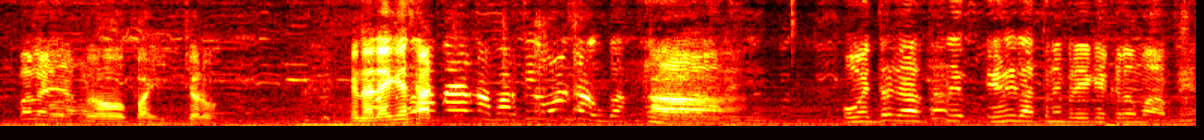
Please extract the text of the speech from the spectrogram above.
ਬਸ ਲੈ ਜਾ। ਲਓ ਭਾਈ ਚਲੋ। ਇਹਨਾਂ ਰਹਿ ਗਿਆ ਸੱਤ ਹਾਂ ਉਹ ਇੱਧਰ ਕਰਤਾ ਨੇ ਲੱਤ ਨੇ ਬ੍ਰੇਕ ਇੱਕਦਮ ਮਾਰਦੇ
